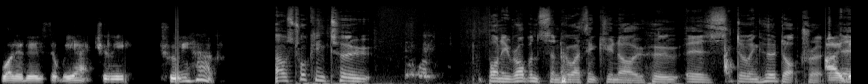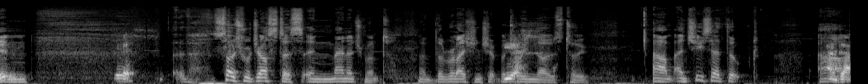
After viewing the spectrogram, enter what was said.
what it is that we actually truly have. I was talking to Bonnie Robinson, who I think you know, who is doing her doctorate I in yes. social justice in management, the relationship between yes. those two. Um, and she said that um,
